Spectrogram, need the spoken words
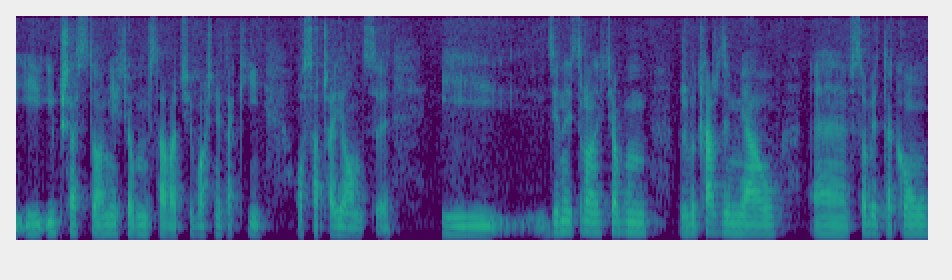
i, I przez to nie chciałbym stawać się właśnie taki osaczający. I z jednej strony chciałbym, żeby każdy miał e, w sobie taką,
